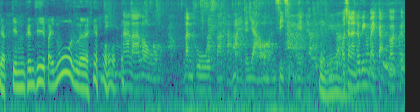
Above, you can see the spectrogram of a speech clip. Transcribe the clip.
แบบกินพื้นที่ไปนู่นเลยจริงๆหน้าร้านเรารันทูสาขาใหม่จะยาวประมาณ 40 เมตรครับอืมเพราะฉะนั้นถ้าวิ่งไปกลับก็เกือบ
